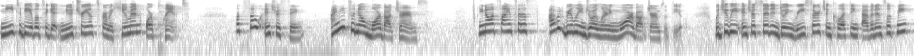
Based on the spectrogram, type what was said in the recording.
need to be able to get nutrients from a human or plant. That's so interesting. I need to know more about germs. You know what, scientists? I would really enjoy learning more about germs with you. Would you be interested in doing research and collecting evidence with me,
